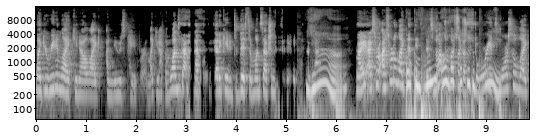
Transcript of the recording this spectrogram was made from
like you're reading like you know like a newspaper and like you have one section that's dedicated to this and one section that's dedicated Yeah. right i sort i sort of like Oh, that it's, it's complete- not oh, so much like a such a good story it's more so like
